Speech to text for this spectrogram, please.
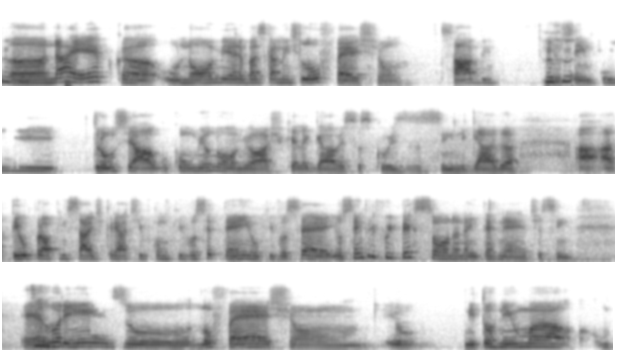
Uhum. Uh, na época, o nome era basicamente low fashion, sabe? Uhum. Eu sempre trouxe algo com o meu nome. Eu acho que é legal essas coisas assim, ligada a, a, ter o próprio insight criativo como que você tem, o que você é. Eu sempre fui persona na internet, assim. É, Lorenzo, Low Fashion, eu me tornei uma, um,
